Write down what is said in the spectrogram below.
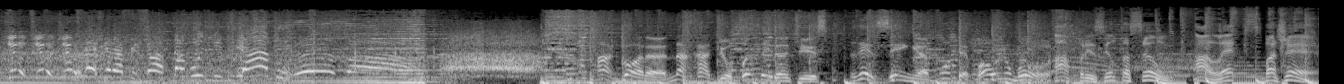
tira, tira, tira, tira. Deixa ele apitar, tá muito enfiado. Agora, na Rádio Bandeirantes, resenha, futebol e humor. Apresentação, Alex Bagé.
